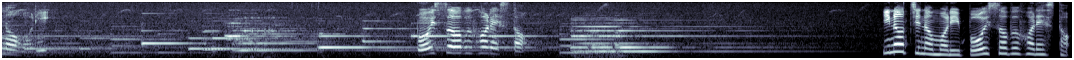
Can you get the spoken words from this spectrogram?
の森。 Voice of Forest。命の森 Voice of Forest。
